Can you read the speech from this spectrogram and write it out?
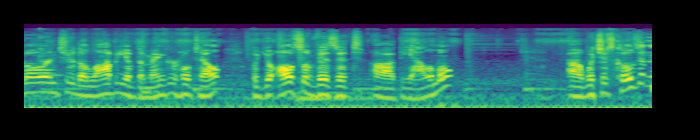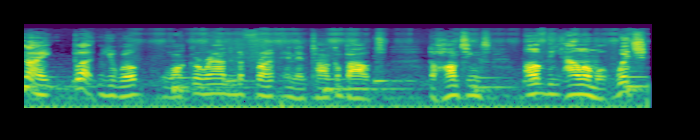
go into the lobby of the Menger Hotel, but you'll also visit uh, the Alamo, uh, which is closed at night, but you will walk around in the front and then talk about the hauntings of the Alamo, which,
